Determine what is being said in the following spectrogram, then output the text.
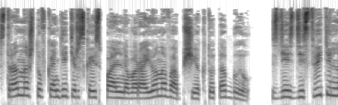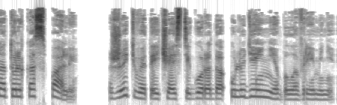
Странно, что в кондитерской спального района вообще кто-то был. Здесь действительно только спали. Жить в этой части города у людей не было времени.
